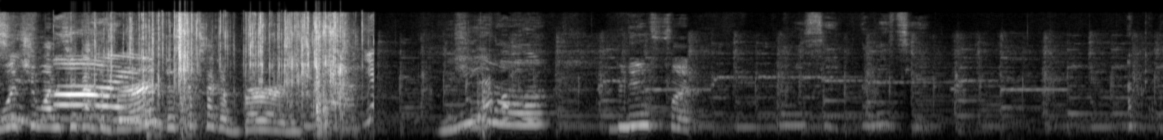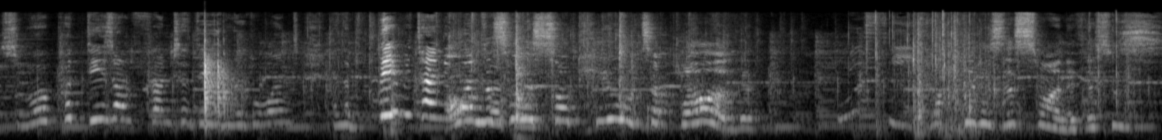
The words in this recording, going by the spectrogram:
Would you want to take out the bird? This looks like a bird. Yeah. Nina, Bluefoot. Let me see. Let me see. Okay, so we'll put these on front of the little ones, and the baby tiny Oh, ones. and this one is so cute. It's a bug. How cute is this one? If this is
